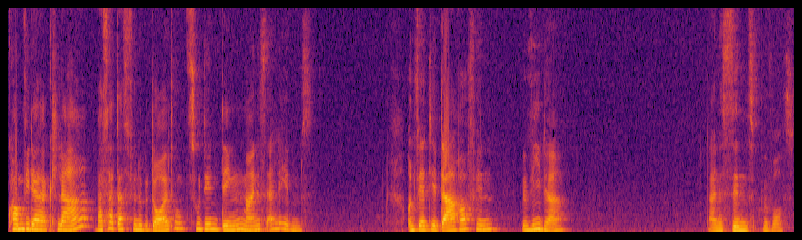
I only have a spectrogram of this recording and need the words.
komm wieder klar, was hat das für eine Bedeutung zu den Dingen meines Erlebens und werd dir daraufhin wieder deines Sinns bewusst.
